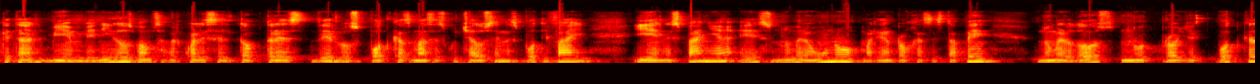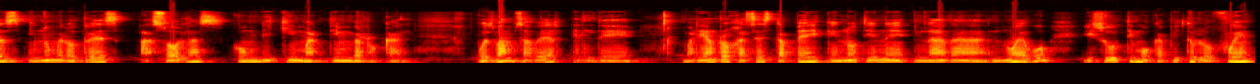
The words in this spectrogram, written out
¿qué tal? Bienvenidos. Vamos a ver cuál es el top 3 de los podcasts más escuchados en Spotify. Y en España es número 1, Marian Rojas Estapé, número 2, Nude Project Podcast y número 3, A Solas con Vicky Martín Berrocal. Pues vamos a ver el de Marian Rojas Estapé, que no tiene nada nuevo y su último capítulo fue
